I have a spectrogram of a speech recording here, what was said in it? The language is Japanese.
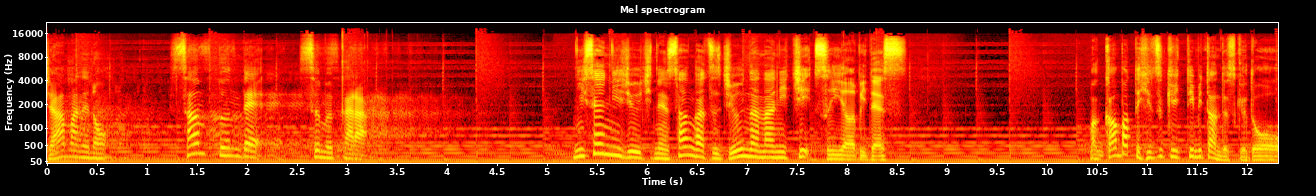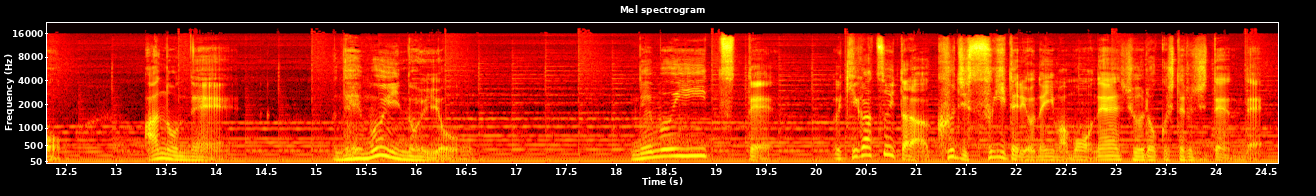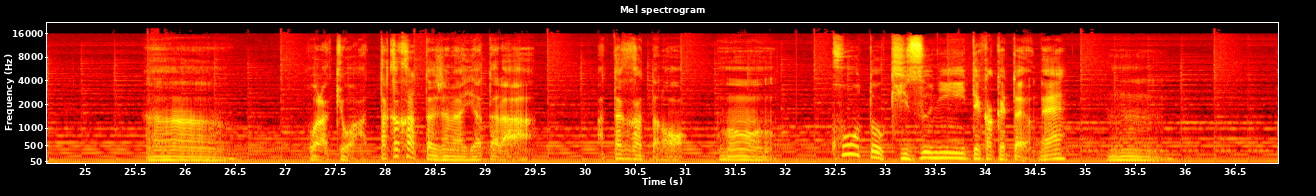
ジャーマネの3分で済むから。2021年3月17日水曜日です、まあ、頑張って日付言ってみたんですけどあのね眠いのよ。眠いっつって気がついたら9時過ぎてるよね今もうね収録してる時点で。うん。ほら今日あったかかったじゃないやたら。あったかかったの？うん。コート着ずに出かけたよね。うん。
